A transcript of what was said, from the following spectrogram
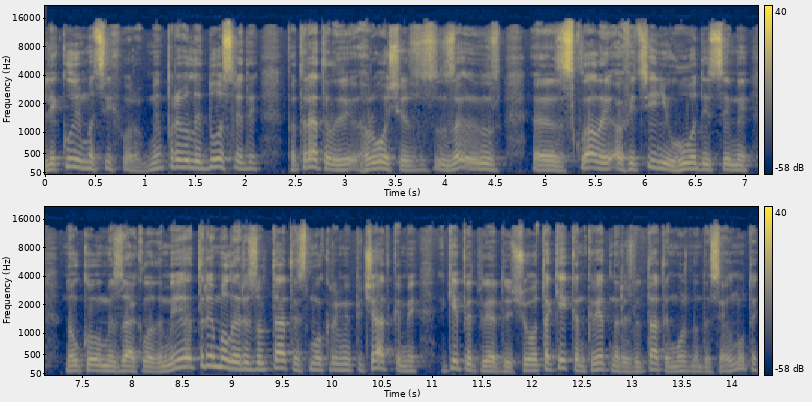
лікуємо ці хвороби. Ми провели досліди, потратили гроші, е, склали офіційні угоди з цими науковими закладами і отримали результати з мокрими печатками, які підтверджують, що такі конкретні результати можна досягнути,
